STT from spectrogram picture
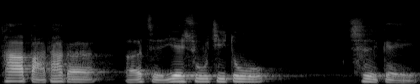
他把他的儿子耶稣基督赐给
